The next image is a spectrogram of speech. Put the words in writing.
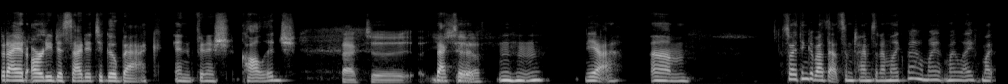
but I had already decided to go back and finish college Back to back UCF? to hmm yeah um so i think about that sometimes and i'm like wow my, my life might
